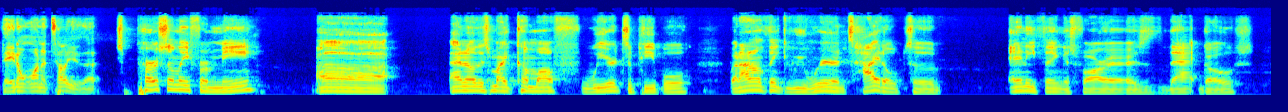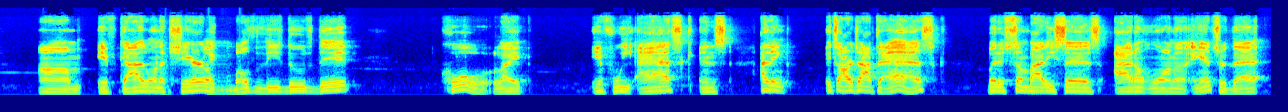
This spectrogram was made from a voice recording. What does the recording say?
they don't want to tell you that? personally for me, uh, I know this might come off weird to people, but I don't think we, we're entitled to anything as far as that goes. Um, if guys want to share, like both of these dudes did, cool. Like, if we ask, and I think it's our job to ask, but if somebody says, I don't want to answer that,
